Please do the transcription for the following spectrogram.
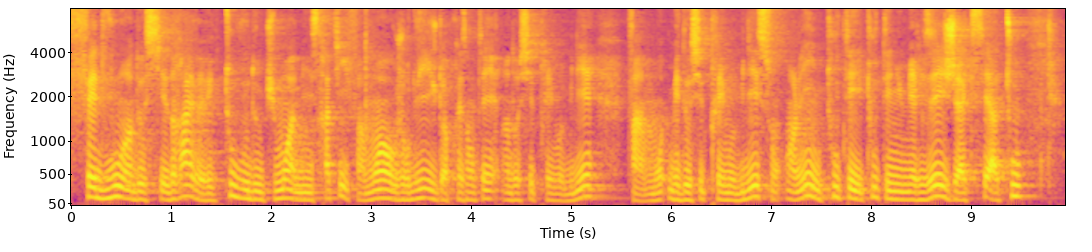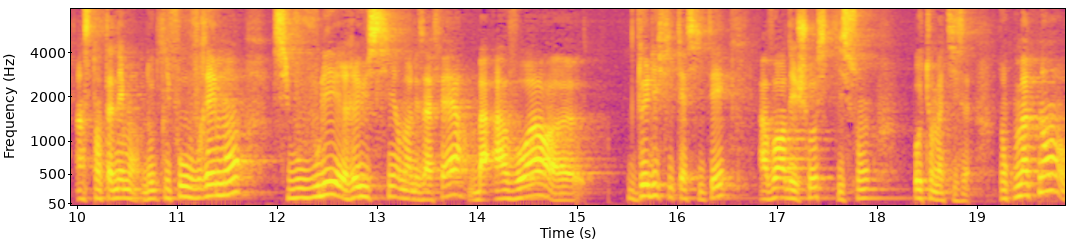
faites-vous un dossier Drive avec tous vos documents administratifs. moi, aujourd'hui, je dois présenter un dossier de prêt immobilier. Enfin, mes dossiers de prêt immobilier sont en ligne, tout est, tout est numérisé, j'ai accès à tout instantanément. Donc, il faut vraiment, si vous voulez réussir dans les affaires, bah, avoir euh, de l'efficacité, avoir des choses qui sont automatisées. Donc, maintenant,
